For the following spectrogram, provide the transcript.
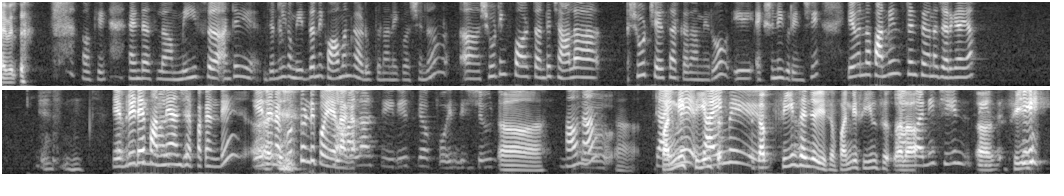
I will okay. And అసలు మీ ఫ- అంటే జనరల్గా మీ ఇద్దరిని కామన్గా అడుగుతున్నాను ఈ క్వశ్చన్. షూటింగ్ స్పాట్ అంటే చాలా షూట్ చేశారు కదా మీరు ఈ యక్షిని గురించి. ఏమైనా ఫన్ ఇన్సిడెంట్స్ ఏమైనా జరిగాయా? ఎవ్రీడే ఫన్నే అని చెప్పకండి. ఏదైనా గుర్తుండిపోయేలాగా. చాలా సీరియస్గా పోయింది షూట్. అవునా? ఫన్నీ సీన్స్ సీన్స్ ఎంజాయ్ చేసాం. ఫన్నీ సీన్స్ అలా. Funny scenes.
